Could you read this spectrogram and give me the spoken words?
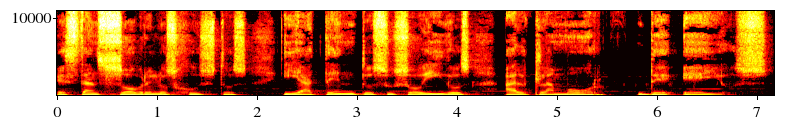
están sobre los justos y atentos sus oídos al clamor de ellos.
